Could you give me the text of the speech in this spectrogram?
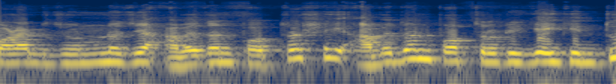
করার জন্য যে আবেদনপত্র, সেই আবেদনপত্রটিকেই কিন্তু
